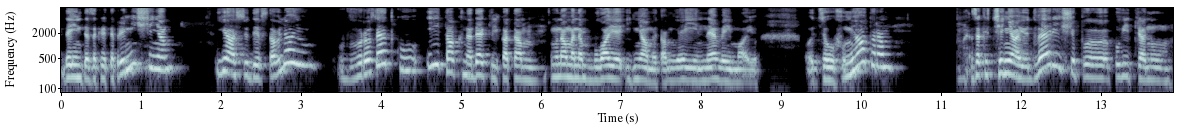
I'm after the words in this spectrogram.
де-інде закрите приміщення, я сюди вставляю в розетку і так на декілька там, вона в мене буває і днями, там я її не виймаю цього фумігатора. Зачиняю двері, щоб е, повітря, ну,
